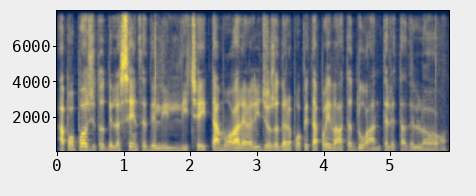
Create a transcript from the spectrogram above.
a proposito dell'assenza dell'illiceità morale e religiosa della proprietà privata durante l'età dell'oro.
